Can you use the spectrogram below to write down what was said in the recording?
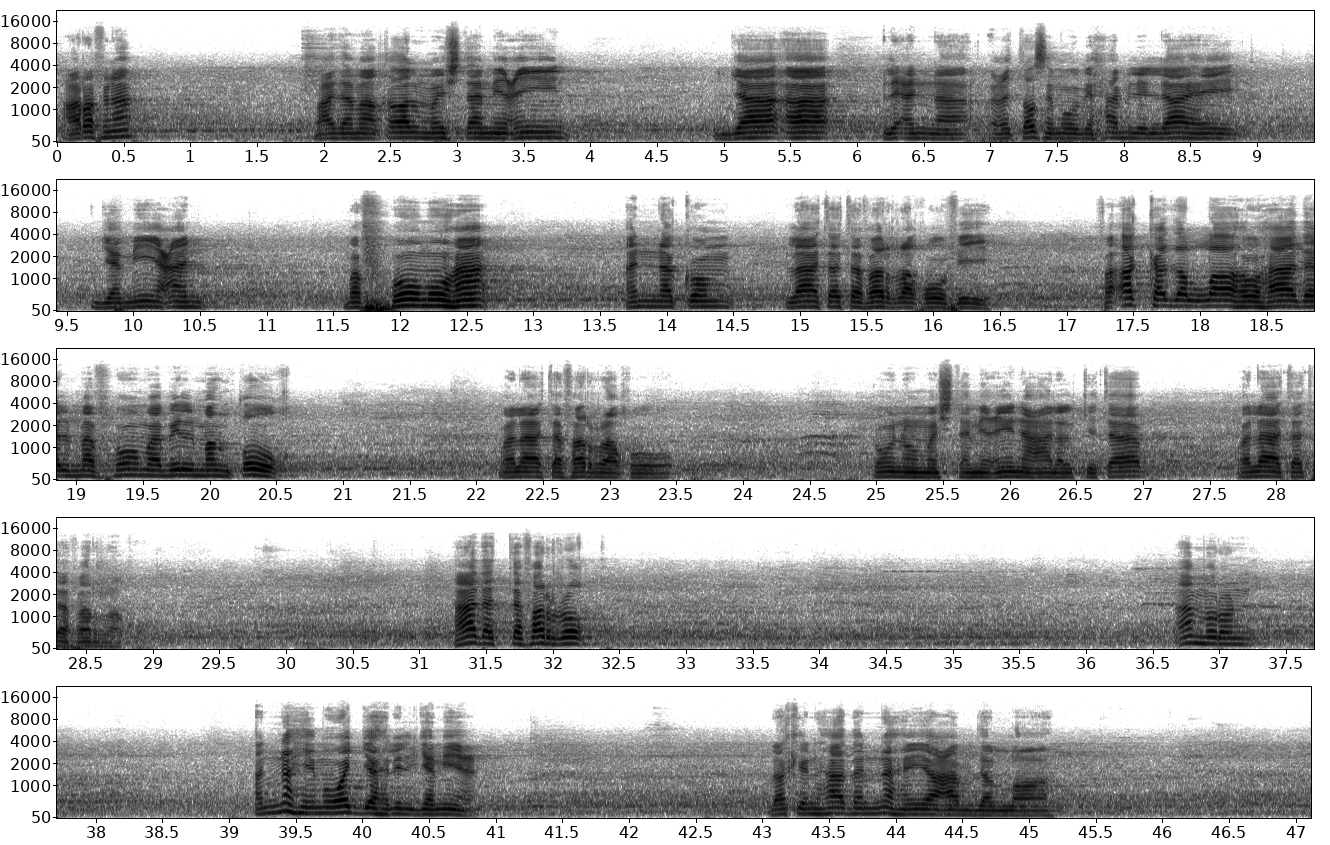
عرفنا؟ بعدما قال مجتمعين جاء لأن اعتصموا بحبل الله جميعا مفهومها أنكم لا تتفرقوا فيه. فأكد الله هذا المفهوم بالمنطوق. ولا تفرقوا. كونوا مجتمعين على الكتاب ولا تتفرقوا. هذا التفرق أمر النهي موجه للجميع. لكن هذا النهي يا عبد الله.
